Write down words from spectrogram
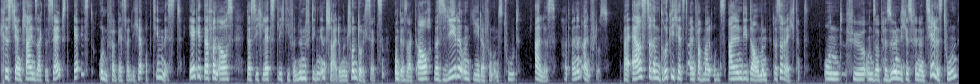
Christian Klein sagt es selbst, er ist unverbesserlicher Optimist. Er geht davon aus, dass sich letztlich die vernünftigen Entscheidungen schon durchsetzen. Und er sagt auch, was jede und jeder von uns tut, alles hat einen Einfluss. Bei ersterem drücke ich jetzt einfach mal uns allen die Daumen, dass er recht hat. Und für unser persönliches finanzielles Tun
